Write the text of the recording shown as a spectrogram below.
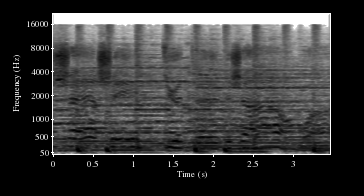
cherché, tu étais déjà en moi.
